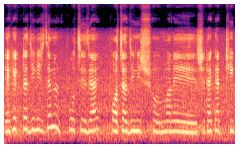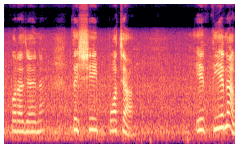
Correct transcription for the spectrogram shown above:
এক একটা জিনিস জানেন পচে যায়, পচা জিনিস মানে সেটাকে আর ঠিক করা যায় না। তাই সেই পচা এর দিয়ে না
